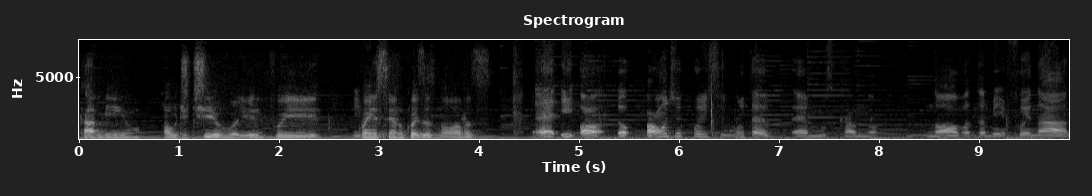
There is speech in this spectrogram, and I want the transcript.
caminho auditivo aí, fui conhecendo coisas novas. É, e ó, eu, onde eu conheci muita é, música no, nova também foi na.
